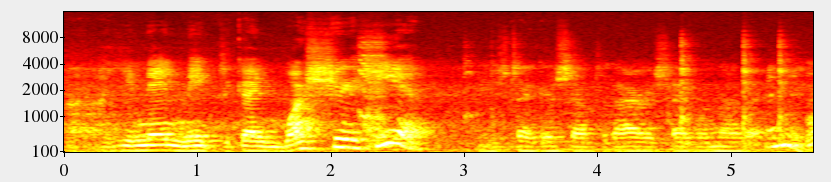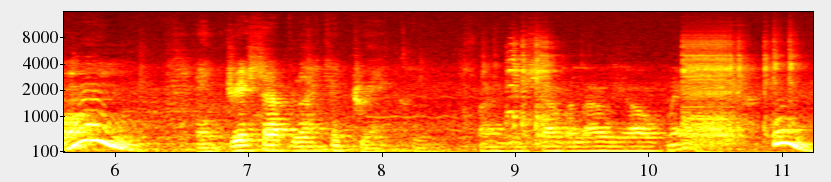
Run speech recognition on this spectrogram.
Uh, you then need to go and wash your hair. You just take yourself to the Irish Table that. And Mm. And dress up like a drag queen. find yourself a lovely old man. Mm.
